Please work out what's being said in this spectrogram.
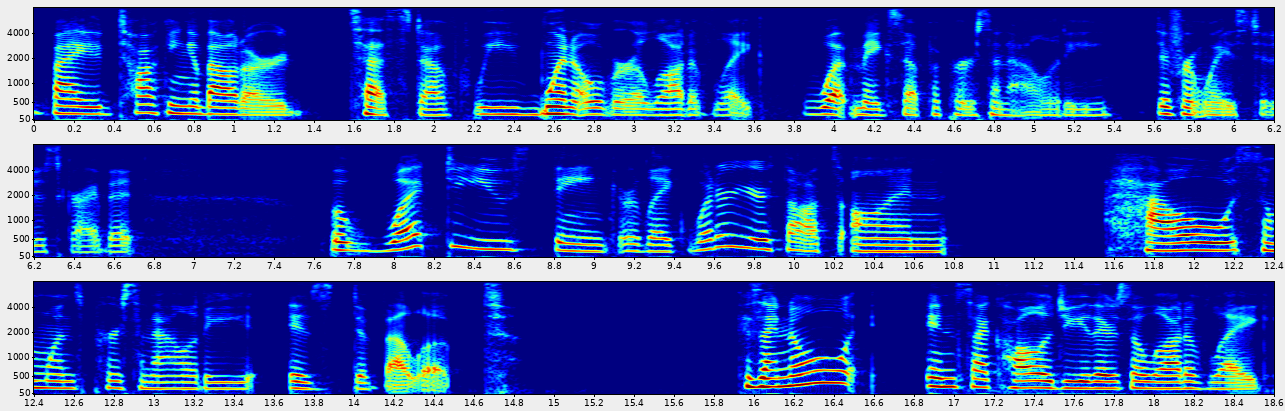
by talking about our test stuff, we went over a lot of like what makes up a personality, different ways to describe it. But what do you think or like what are your thoughts on how someone's personality is developed? Cuz I know in psychology there's a lot of like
